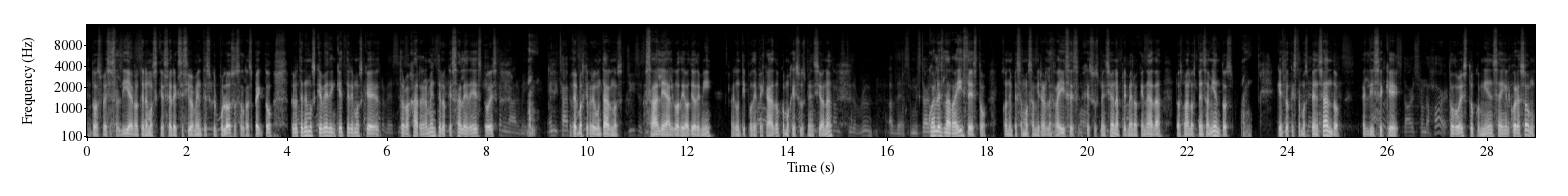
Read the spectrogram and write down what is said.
dos veces al día. No tenemos que ser excesivamente escrupulosos al respecto, pero tenemos que ver en qué tenemos que trabajar. Realmente lo que sale de esto es, tenemos que preguntarnos, ¿sale algo de odio de mí? ¿Algún tipo de pecado, como Jesús menciona? ¿Cuál es la raíz de esto? Cuando empezamos a mirar las raíces, Jesús menciona primero que nada los malos pensamientos. ¿Qué es lo que estamos pensando? Él dice que todo esto comienza en el corazón.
